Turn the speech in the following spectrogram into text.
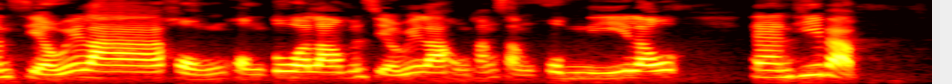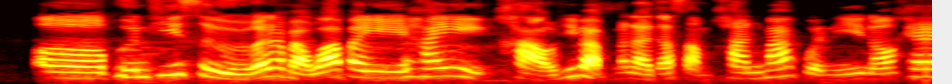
มันเสียเวลาของของตัวเรา มันเสียเวลาของทั้งสังคมนี้แล้ว แทนที่แบบเอ่อพื้นที่สื่อก็จะแบบว่าไปให้ข่าวที่แบบมันอาจจะสำคัญมากกว่านี้เนาะแค่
